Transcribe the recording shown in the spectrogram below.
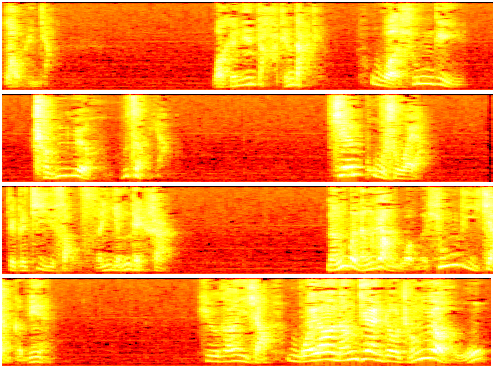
老人家，我跟您打听打听，我兄弟程月虎怎么样？先不说呀，这个祭扫坟茔这事儿，能不能让我们兄弟见个面？薛刚一想，我要能见着程月虎，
